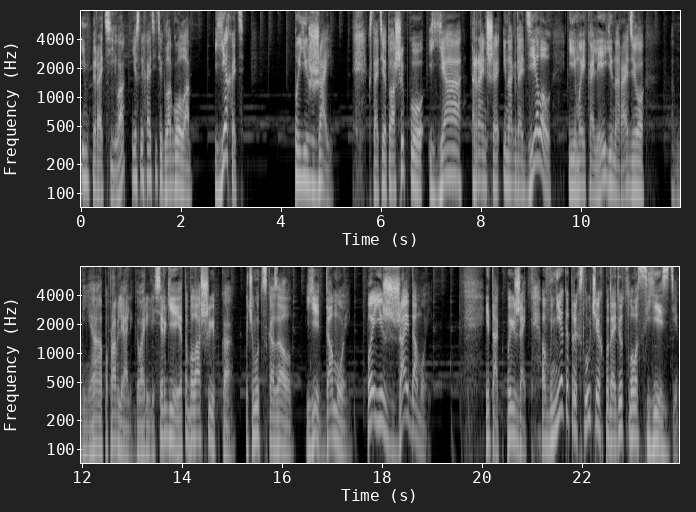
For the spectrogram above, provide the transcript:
императива, если хотите, глагола «ехать» — «поезжай». Кстати, эту ошибку я раньше иногда делал, и мои коллеги на радио меня поправляли, говорили, Сергей, это была ошибка. Почему ты сказал «едь домой»? Поезжай домой. Итак, поезжай. В некоторых случаях подойдет слово «съезди».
